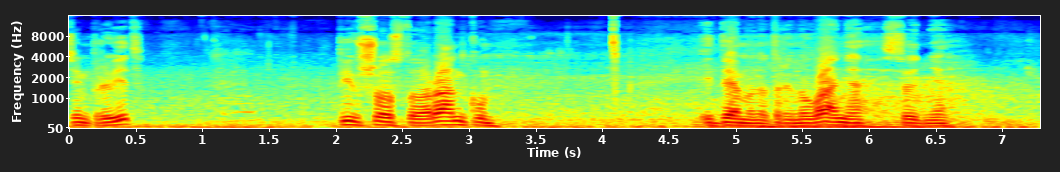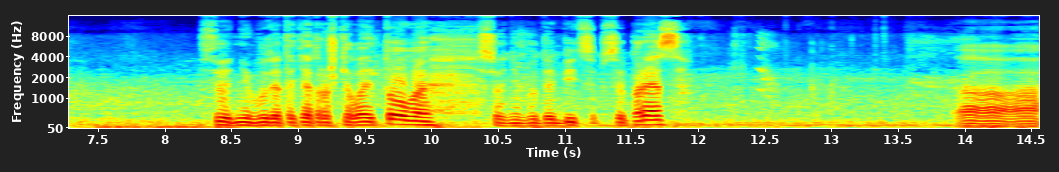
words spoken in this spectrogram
Всім привіт! Пів шостого ранку. Йдемо на тренування. Сьогодні, сьогодні буде таке трошки лайтове. Сьогодні буде біцепс і прес. А,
